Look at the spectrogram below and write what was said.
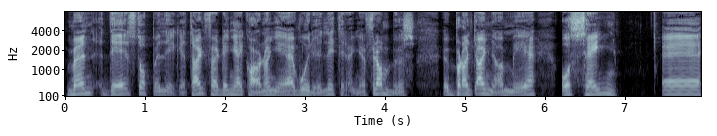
Men der stopper likheten, for denne karen han er vært litt frambus, blant annet med å sende eh,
